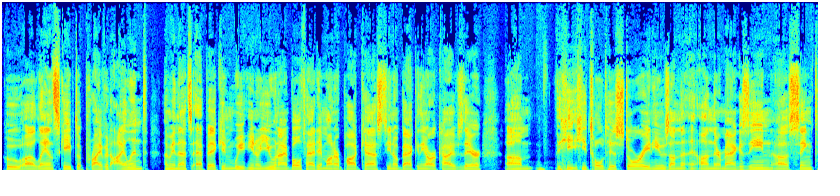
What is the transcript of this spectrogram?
who uh, landscaped a private island. I mean, that's epic. And we, you know, you and I both had him on our podcast, you know, back in the archives there. Um, he, he told his story and he was on the, on their magazine, uh, Synced.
